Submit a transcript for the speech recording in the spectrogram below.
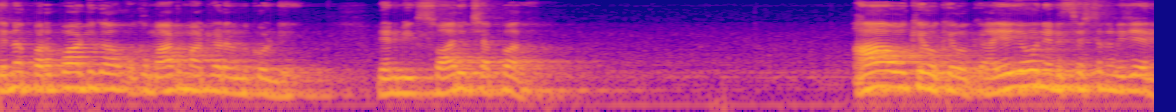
చిన్న పొరపాటుగా ఒక మాట మాట్లాడాను అనుకోండి నేను మీకు సారీ చెప్పాలి. ఆ, ఓకే ఓకే ఓకే. అయ్యో నేను సిస్టర్ విజయ్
